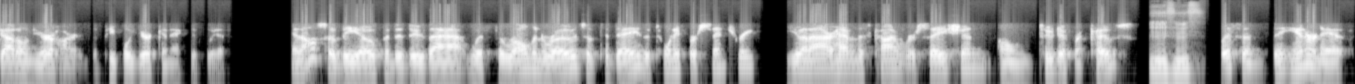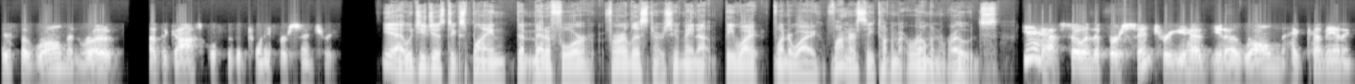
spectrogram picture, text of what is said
got on your heart, the people you're connected with. And also be open to do that with the Roman roads of today, the 21st century. You and I are having this conversation on two different coasts. Mm-hmm. Listen, the internet is the Roman road of the gospel for the 21st century. Yeah, would you just explain that metaphor for our listeners who may not be why, wonder why? Why on earth are you talking about Roman roads? Yeah, so in the first century, you had, you know, Rome had come in and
